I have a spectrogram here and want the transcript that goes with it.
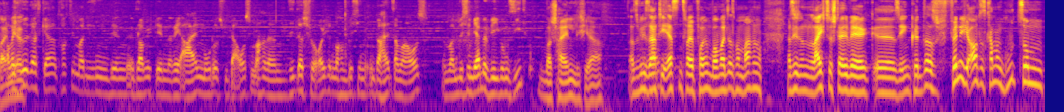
Bei Aber ich würde das gerne trotzdem mal diesen, den, glaube ich, den realen Modus wieder ausmachen. Dann sieht das für euch noch ein bisschen unterhaltsamer aus, wenn man ein bisschen mehr Bewegung sieht. Wahrscheinlich, ja. Also wie gesagt, die ersten zwei Folgen wollen wir jetzt erstmal machen, dass ihr ein leichtes Stellwerk äh, sehen könnt. Das finde ich auch, das kann man gut zum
